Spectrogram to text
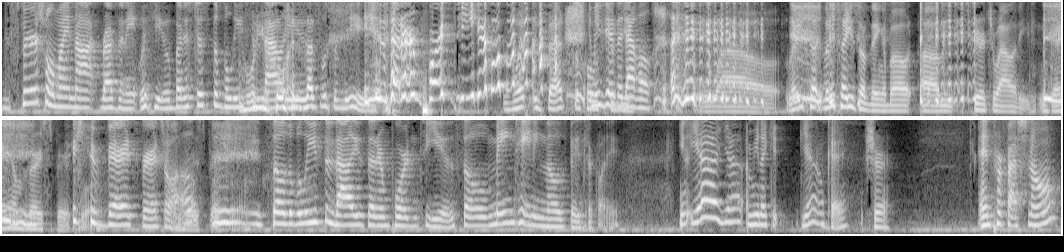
The spiritual might not resonate with you, but it's just the beliefs What, and you, values is that supposed to mean? that are important to you. what is that supposed It means to you're the be? devil. Wow. Let me tell let me tell you something about um, spirituality. Okay, I'm very spiritual. You're very spiritual. Very spiritual. So the beliefs and values that are important to you. So maintaining those basically. You know, yeah, yeah. I mean, I could. Yeah, okay, sure. And professional,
